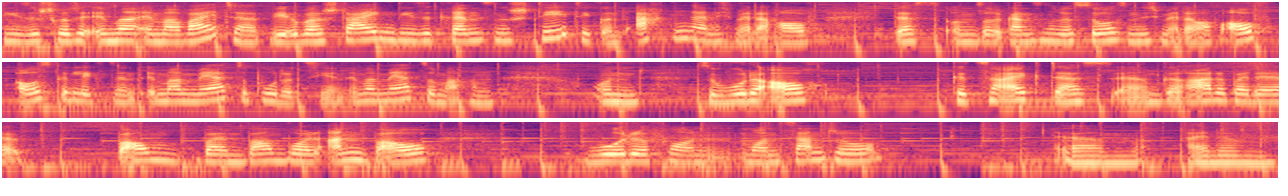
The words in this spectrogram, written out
diese Schritte immer, immer weiter. Wir übersteigen diese Grenzen stetig und achten gar nicht mehr darauf, dass unsere ganzen Ressourcen nicht mehr darauf auf, ausgelegt sind, immer mehr zu produzieren, immer mehr zu machen. Und so wurde auch gezeigt, dass ähm, gerade bei der Baum, beim Baumwollanbau wurde von Monsanto ähm, einem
